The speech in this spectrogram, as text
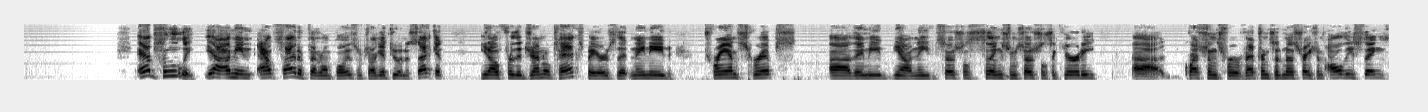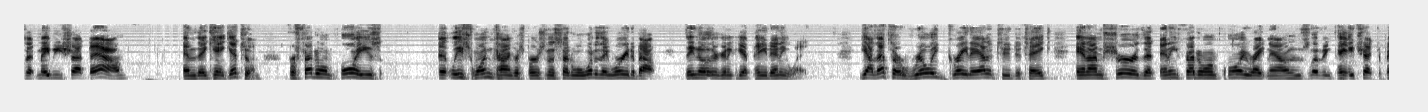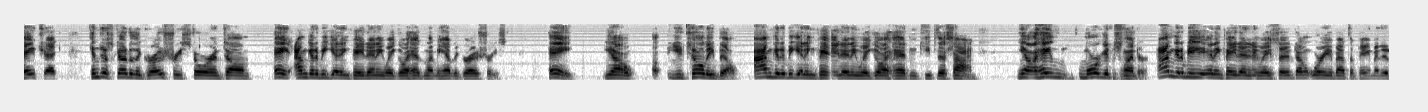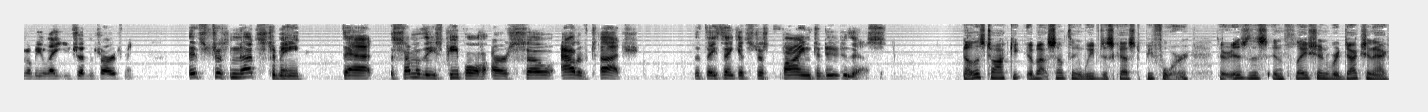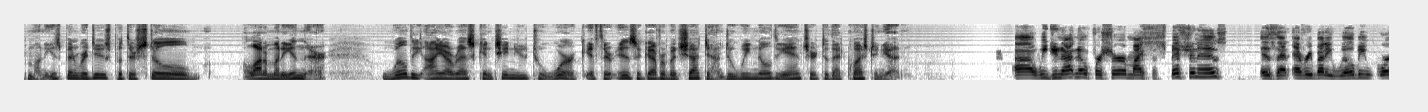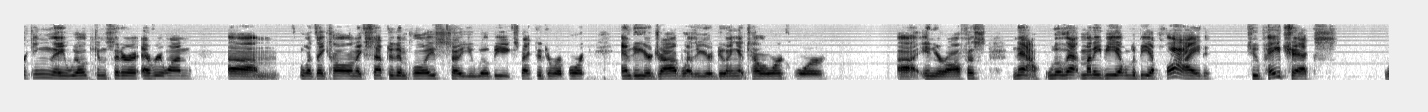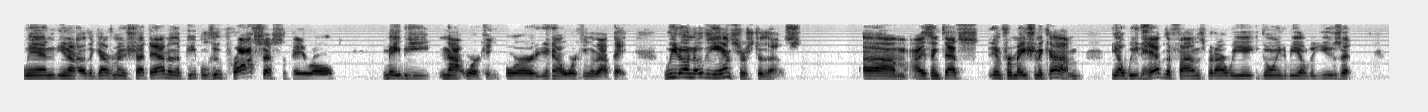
Absolutely. Yeah. I mean, outside of federal employees, which I'll get to in a second, you know, for the general taxpayers that may need transcripts, uh, they need, you know, need social things from Social Security, uh, questions for Veterans Administration, all these things that may be shut down and they can't get to them. For federal employees, at least one congressperson has said, well, what are they worried about? They know they're going to get paid anyway. Yeah, that's a really great attitude to take. And I'm sure that any federal employee right now who's living paycheck to paycheck can just go to the grocery store and tell them, hey, I'm going to be getting paid anyway. Go ahead and let me have the groceries. Hey, you know, uh, utility bill. I'm going to be getting paid anyway. Go ahead and keep this on you know, hey, mortgage lender, I'm going to be getting paid anyway, so don't worry about the payment. It'll be late. You shouldn't charge me. It's just nuts to me that some of these people are so out of touch that they think it's just fine to do this. Now, let's talk about something we've discussed before. There is this Inflation Reduction Act money. It's been reduced, but there's still a lot of money in there. Will the IRS continue to work if there is a government shutdown? Do we know the answer to that question yet? Uh, we do not know for sure. My suspicion is is that everybody will be working. They will consider everyone um, what they call an accepted employee. So you will be expected to report and do your job, whether you're doing it telework or uh, in your office. Now, will that money be able to be applied to paychecks when you know the government is shut down and the people who process the payroll maybe not working or you know working without pay? We don't know the answers to those. Um, i think that's information to come. You know we'd have the funds but are we going to be able to use it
